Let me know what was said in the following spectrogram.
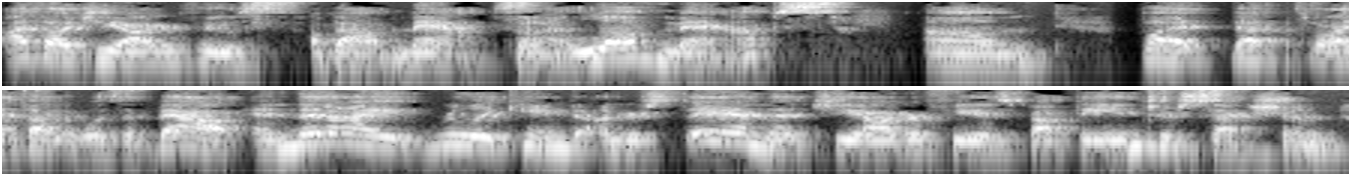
I thought geography was about maps, and I love maps. Um, but that's what I thought it was about. And then I really came to understand that geography is about the intersection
